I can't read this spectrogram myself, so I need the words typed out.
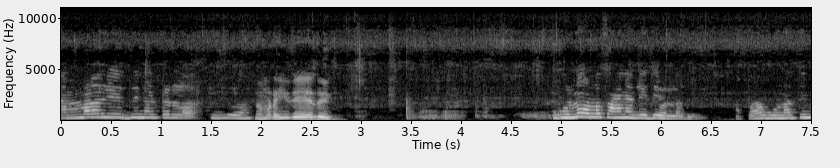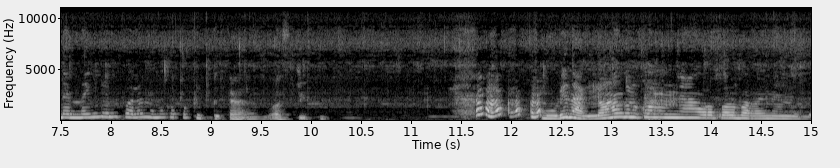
നമ്മളൊരു ഇതിനായിട്ടുള്ള എന്തുവാ? നമ്മുടെ ഇത് ഏത്? ഗുണമുള്ള സാധനമല്ലേ ഇത് ഉള്ളത്? അപ്പൊ ആ ഗുണത്തിന്റെ എന്തെങ്കിലും ഒരു ഫലം നമുക്കപ്പൊ കിട്ടും. മുടി നല്ലോണം കിളുക്കുമെന്നൊന്നും ഞാൻ ഉറപ്പാണ് പറയുന്നില്ല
